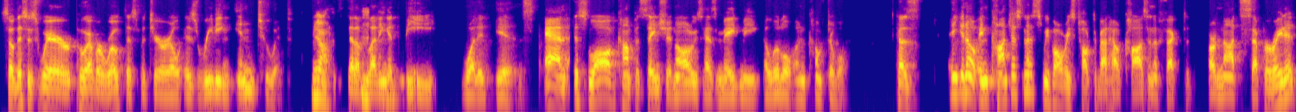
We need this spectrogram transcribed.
So this is where whoever wrote this material is reading into it. Yeah. Instead of letting it be what it is. And this law of compensation always has made me a little uncomfortable because you know, in consciousness, we've always talked about how cause and effect are not separated.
